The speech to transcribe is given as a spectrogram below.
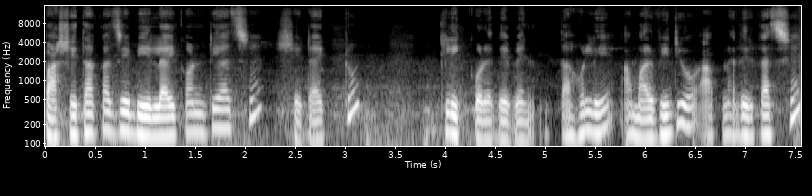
পাশে থাকা যে বেল আইকনটি আছে, সেটা একটু ক্লিক করে দেবেন, তাহলে আমার ভিডিও আপনাদের কাছে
